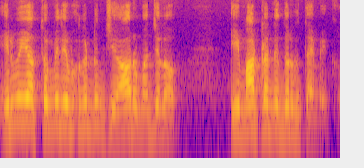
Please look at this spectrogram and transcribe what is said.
ఇరవై తొమ్మిది ఒకటి నుంచి ఆరు మధ్యలో ఈ మాటలన్నీ దొరుకుతాయి మీకు.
